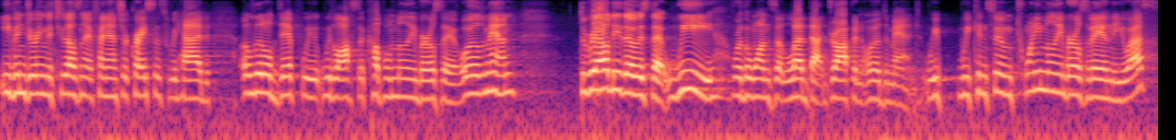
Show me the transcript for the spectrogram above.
Even during the 2008 financial crisis, we had a little dip. We, we lost a couple million barrels a day of oil demand. The reality, though, is that we were the ones that led that drop in oil demand. We, we consumed 20 million barrels a day in the US,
